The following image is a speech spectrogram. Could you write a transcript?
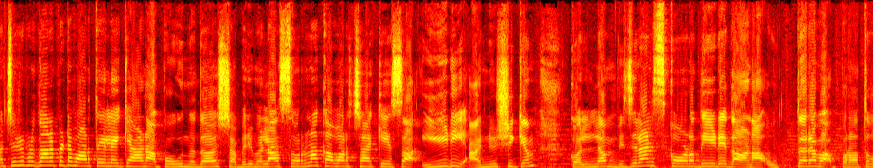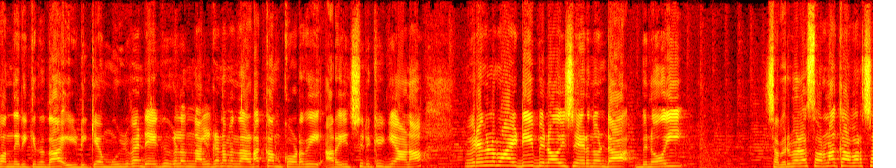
മറ്റൊരു പ്രധാനപ്പെട്ട വാർത്തയിലേക്കാണ് പോകുന്നത്. ശബരിമല സ്വർണ കവർച്ച കേസ് ഇ ഡി അന്വേഷിക്കും. കൊല്ലം വിജിലൻസ് കോടതിയുടേതാണ് ഉത്തരവ് പുറത്തു വന്നിരിക്കുന്നത്. ഇ ഡിക്ക് മുഴുവൻ രേഖകളും നൽകണമെന്നടക്കം കോടതി അറിയിച്ചിരിക്കുകയാണ്. വിവരങ്ങളുമായി ഡി ബിനോയ് ചേരുന്നുണ്ട്. ബിനോയ് ശബരിമല സ്വർണ കവർച്ച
